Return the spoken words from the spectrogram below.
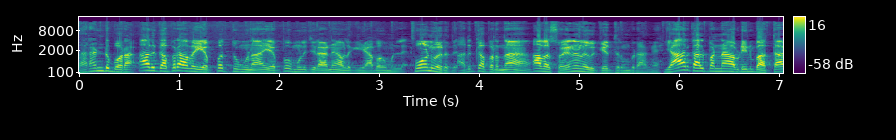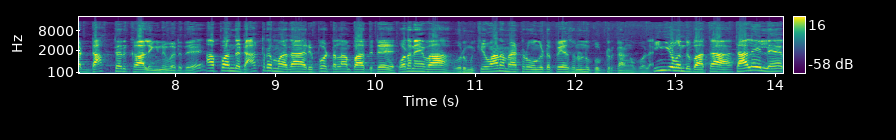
மிரண்டு போறா. அதுக்கப்புறம் அவ எப்ப தூங்குனா எப்ப முழிச்சிடான்னு அவளுக்கு ஞாபகம் இல்ல. போன் வருது. அதுக்கப்புறம் தான் அவ சுயநலவுக்கே திரும்புறாங்க. யார் கால் பண்ணா? அப்படின்னு பார்த்தா டாக்டர் காலிங்னு வருது. அப்ப அந்த டாக்டர் அம்மா தான் ரிப்போர்ட் எல்லாம் பார்த்துட்டு உடனே வா ஒரு முக்கியமான மேட்டர் உங்ககிட்ட பேசணும்னு கூப்பிட்டுருக்காங்க போல. இங்க வந்து பார்த்தா தலையில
